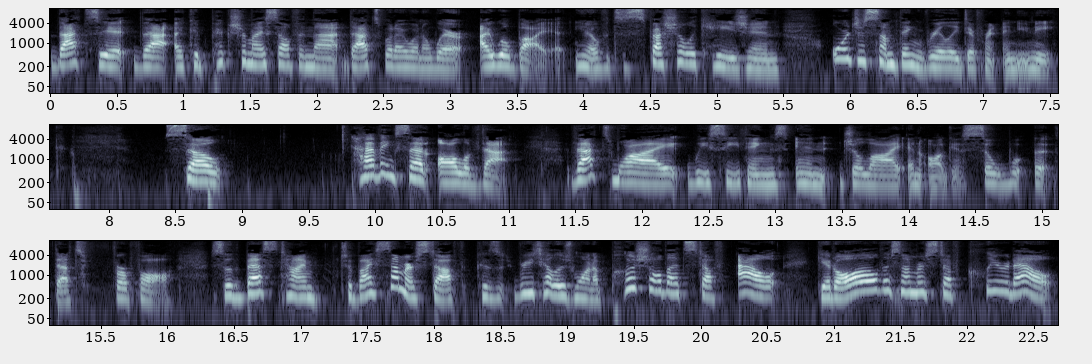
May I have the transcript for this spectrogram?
That's it. That I could picture myself in that. That's what I want to wear. I will buy it. You know, if it's a special occasion or just something really different and unique. So having said all of that, that's why we see things in July and August. So uh, that's for fall. So the best time to buy summer stuff because retailers want to push all that stuff out, get all the summer stuff cleared out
